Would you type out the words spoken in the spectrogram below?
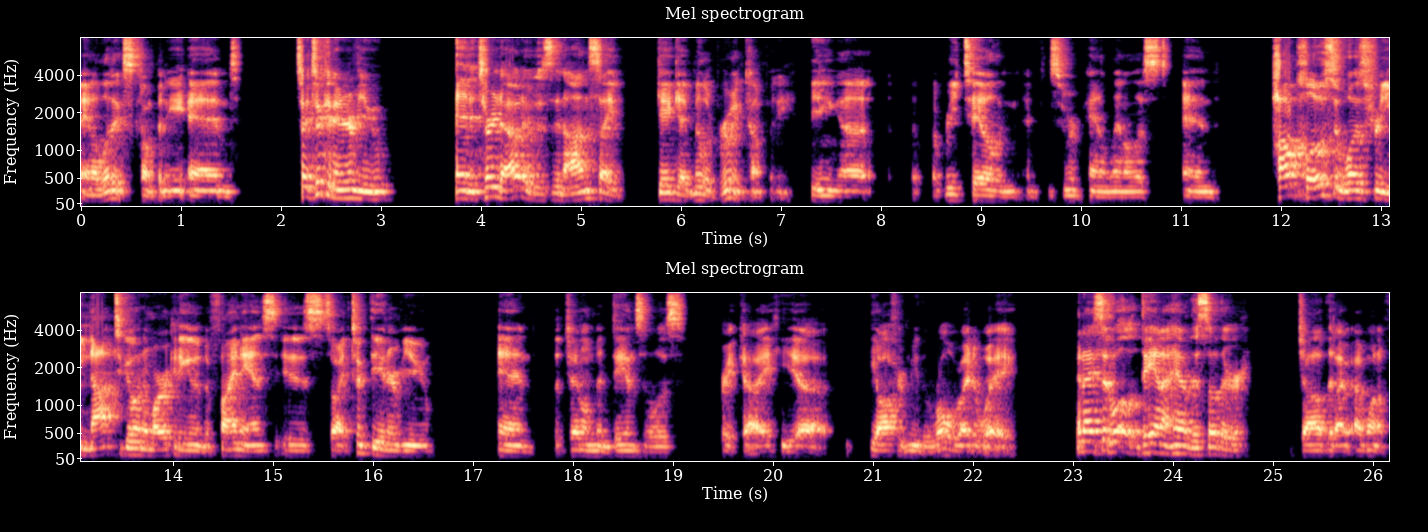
analytics company. And so I took an interview, and it turned out it was an on-site gig at Miller Brewing Company, being a, a retail and, and consumer panel analyst. And how close it was for you not to go into marketing and into finance is so I took the interview, and the gentleman Dan Zillis, great guy, he uh, he offered me the role right away. And I said, "Well, Dan, I have this other job that I, I want to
